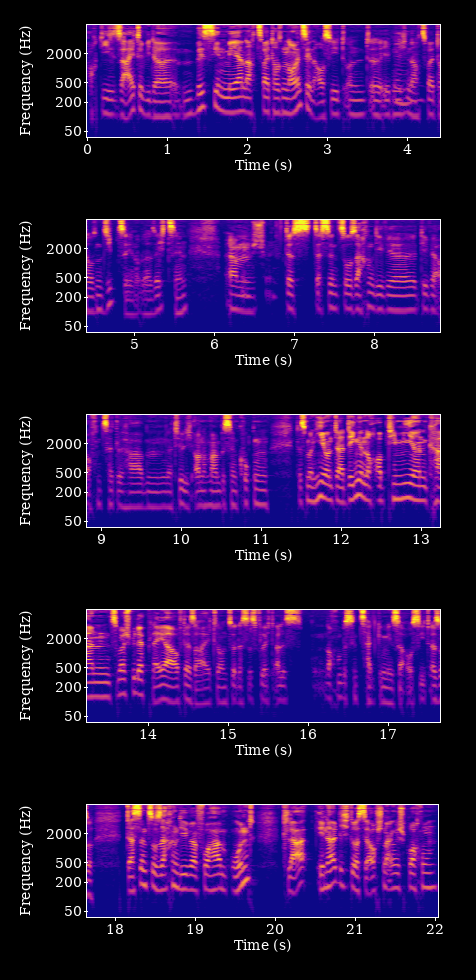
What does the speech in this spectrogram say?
auch die Seite wieder ein bisschen mehr nach 2019 aussieht und äh, eben mhm. nicht nach 2017 oder 16. Ähm, das, das sind so Sachen, die wir, die wir auf dem Zettel haben. Natürlich auch noch mal ein bisschen gucken, dass man hier und da Dinge noch optimieren kann. Zum Beispiel der Player auf der Seite und so, dass es vielleicht alles noch ein bisschen zeitgemäßer aussieht. Also das sind so Sachen, die wir vorhaben. Und klar, inhaltlich, du hast ja auch schon angesprochen,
